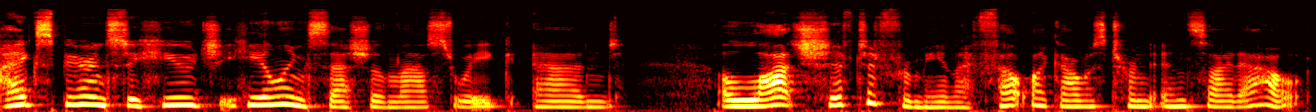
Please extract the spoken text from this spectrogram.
I experienced a huge healing session last week and a lot shifted for me, and I felt like I was turned inside out.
